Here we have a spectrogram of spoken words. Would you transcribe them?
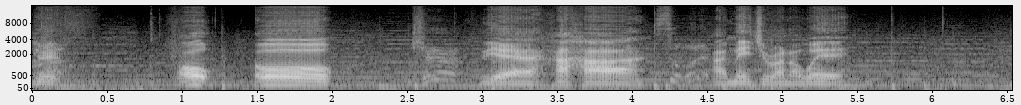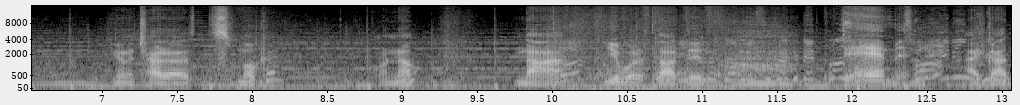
You're... Oh, oh, yeah, haha. I made you run away. You gonna try to smoke him? Or no? Nah, you would have thought, dude. Damn it. I got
